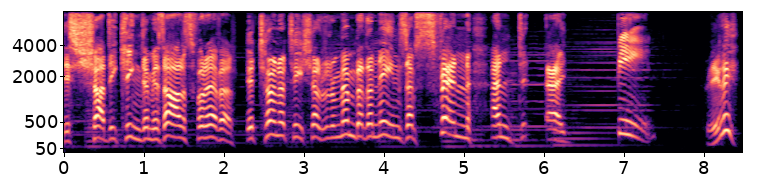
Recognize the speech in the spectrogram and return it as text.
This shoddy kingdom is ours forever. Eternity shall remember the names of Sven and... Uh, Bean. really?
